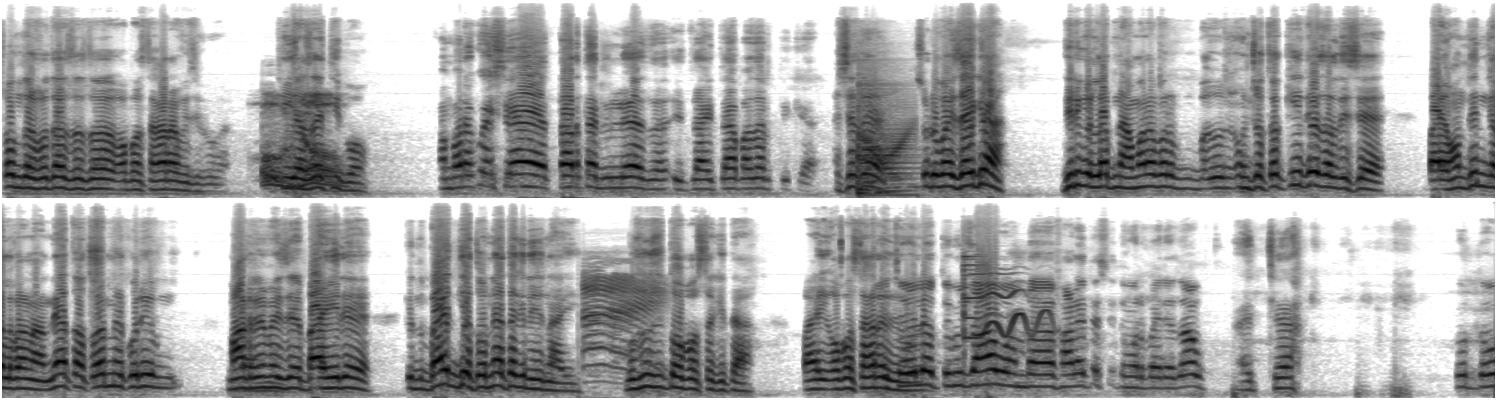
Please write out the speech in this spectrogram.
সন্ধ্যার তো অবস্থা খারাপ হয়ে যাবে তুই আজ যাইতিব? আমারে কইছে তাড়াতাড়ি লয়ে যাইতা বাজার থেকে। আচ্ছা ছোট ভাই জায়গা দেরি করে লাভ না আমার আবার যত কি রেজাল্ট দিছে? ভাই এখন দিন গেল না নেতা তো এমনি করি মাঠের মেঝে বাহিরে কিন্তু বাইক গিয়ে তো নেতাগিরি নাই। বুঝছিস তো অবস্থা কিতা? ভাই অবস্থা খারাপ হয়ে। চলো তুমি যাও আমরা ফাড়াইতেছি তোমার বাইরে যাও। আচ্ছা। তোর দৌ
